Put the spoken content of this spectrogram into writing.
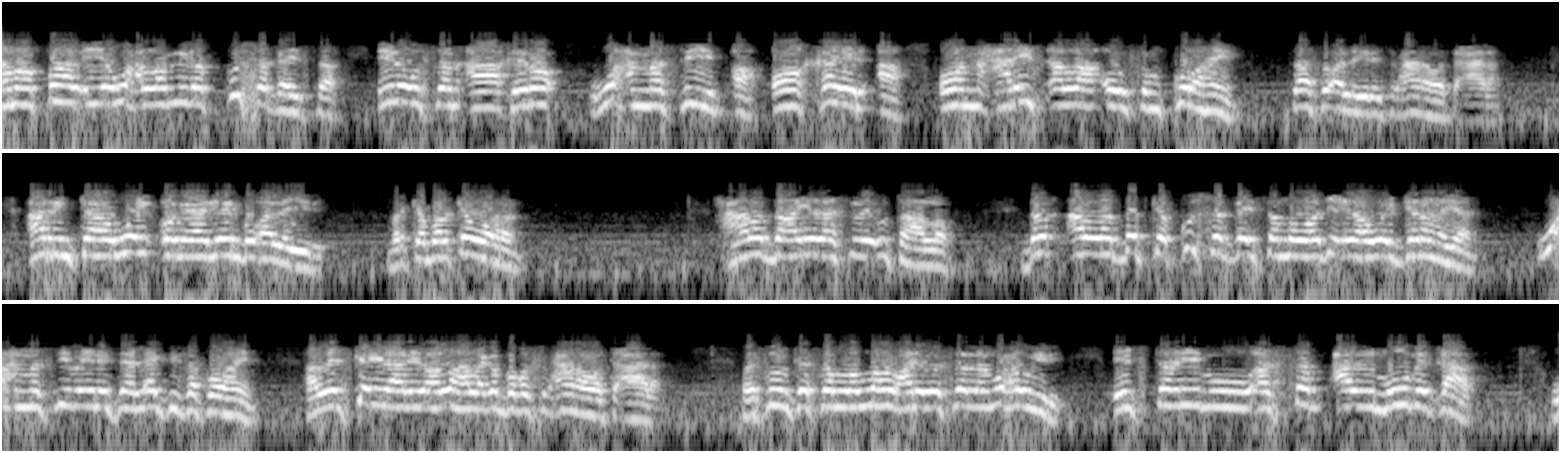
ama faal iyo wax lamida ku shaqaysta inuusan aakhiro wax nasiib ah oo khayr ah oo naxariis allah uusan ku lahayn saasuu alla yidhi subxaana wa tacaala. Arrinkaa way ogaadeen bu alla yidhi. Marka bal ka warran xaaladda ayadaa siday u taallo. Dad alla dadka ku shaqaysta mawaadicdaa way garanayaan wax nasiiba inaysan laagtiisa ku lahayn ha layska ilaaliyo allaha laga boqo subxaana wa tacaala rasuulka sala allahu alayh wasalam wuxuu yidhi ijtanibuu asabca almuubiqaat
